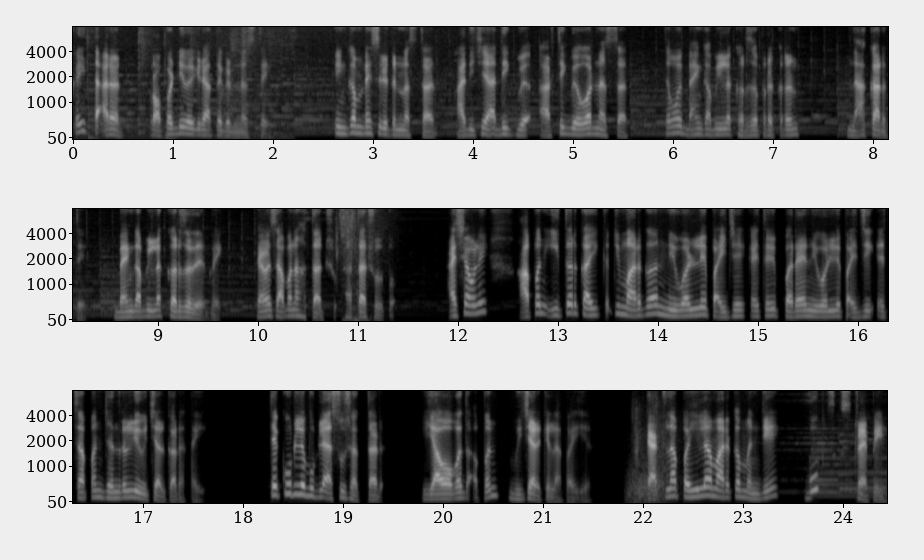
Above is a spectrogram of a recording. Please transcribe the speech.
काही तारण प्रॉपर्टी वगैरे आपल्याकडे नसते. इन्कम टॅक्स रिटर्न नसतात आधीचे अधिक व्य आर्थिक व्यवहार नसतात. त्यामुळे बँक आपल्याला कर्ज प्रकरण नाकारते. बँक आपल्याला कर्ज देत नाही. त्यावेळेस आपण हताश हताश होतो. अशामुळे आपण इतर काही काही मार्ग निवडले पाहिजे काहीतरी पर्याय निवडले पाहिजे याचा आपण जनरली विचार करत नाही. ते कुठले कुठले असू शकतात याबाबत आपण विचार केला पाहिजे. त्यातला पहिला मार्ग म्हणजे बुक स्ट्रॅपिंग.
